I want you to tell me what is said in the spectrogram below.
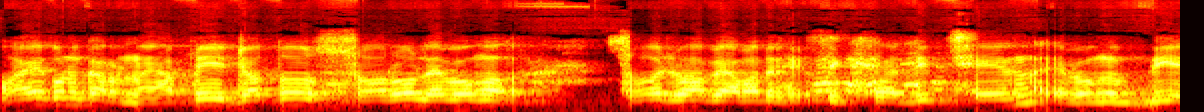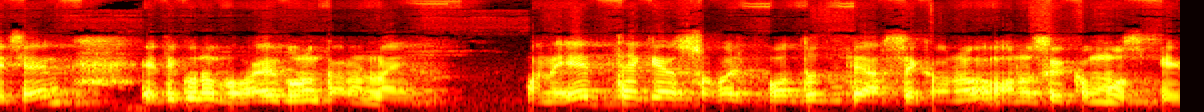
ভয়ের কোনো কারণ নাই। আপনি যত সরল এবং সহজভাবে আমাদের শিক্ষা দিচ্ছেন এবং দিয়েছেন, এতে কোনো ভয়ের কোনো কারণ নাই। মানে এর থেকে সহজ পদ্ধতিতে আর শেখানো মানুষকে খুব মুশকিল।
